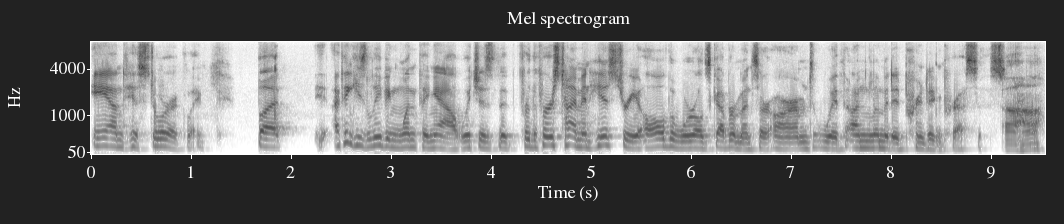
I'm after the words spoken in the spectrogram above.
and historically. But I think he's leaving one thing out, which is that for the first time in history, all the world's governments are armed with unlimited printing presses. Uh huh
